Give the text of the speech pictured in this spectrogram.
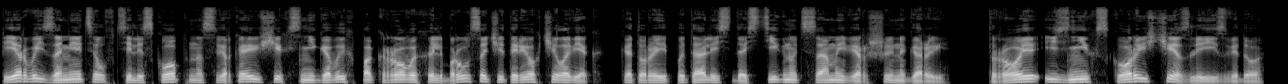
первый заметил в телескоп на сверкающих снеговых покровах Эльбруса четырех человек, которые пытались достигнуть самой вершины горы. Трое из них скоро исчезли из виду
